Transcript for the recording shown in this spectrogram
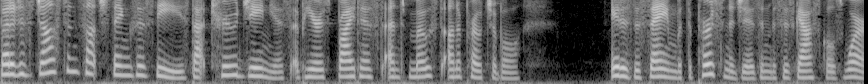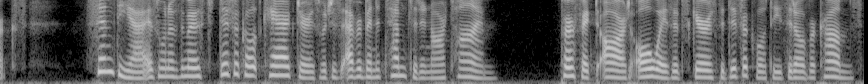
but it is just in such things as these that true genius appears brightest and most unapproachable. It is the same with the personages in Mrs. Gaskell's works. Cynthia is one of the most difficult characters which has ever been attempted in our time. Perfect art always obscures the difficulties it overcomes,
